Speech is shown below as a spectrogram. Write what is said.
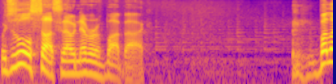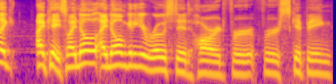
which is a little sus because I would never have bought back. but like, okay, so I know I know I'm gonna get roasted hard for for skipping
